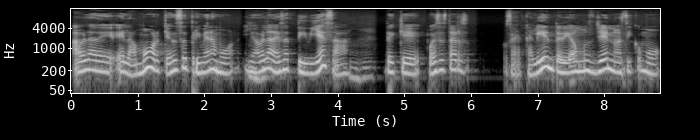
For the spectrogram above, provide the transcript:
Habla de el amor, que es el primer amor, y habla de esa tibieza, de que puedes estar, o sea, caliente, digamos, lleno, así como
